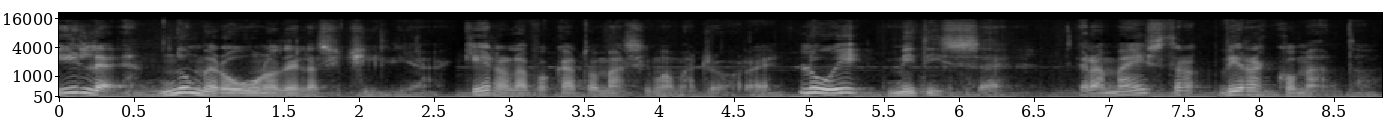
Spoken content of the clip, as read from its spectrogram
il numero uno della Sicilia, che era l'avvocato Massimo Maggiore, lui mi disse, Gran Maestro, vi raccomando,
